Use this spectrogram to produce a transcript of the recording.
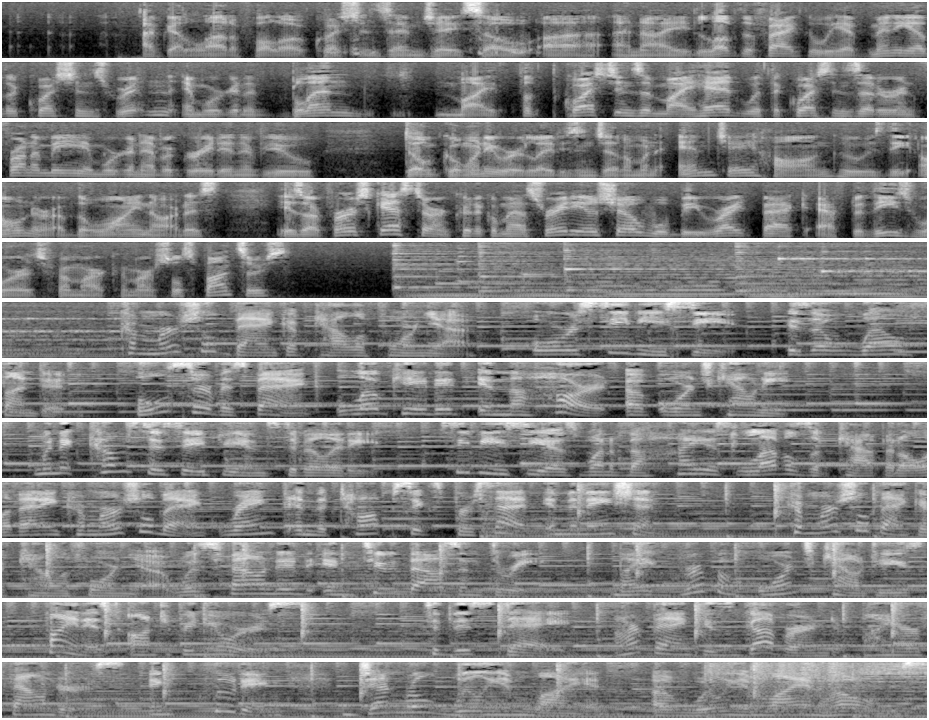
I've got a lot of follow up questions, MJ. So, uh, and I love the fact that we have many other questions written, and we're going to blend my th- questions in my head with the questions that are in front of me, and we're going to have a great interview. Don't go anywhere, ladies and gentlemen. MJ Hong, who is the owner of the Wine Artist, is our first guest on Critical Mass Radio Show. We'll be right back after these words from our commercial sponsors. Commercial Bank of California, or CBC, is a well funded, full service bank located in the heart of Orange County. When it comes to safety and stability, CBC has one of the highest levels of capital of any commercial bank, ranked in the top 6% in the nation. Commercial Bank of California was founded in 2003 by a group of Orange County's finest entrepreneurs. To this day, our bank is governed by our founders, including General William Lyon of William Lyon Homes,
